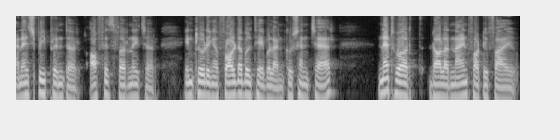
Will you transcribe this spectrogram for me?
an HP printer, office furniture, including a foldable table and cushion chair, net worth $945,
